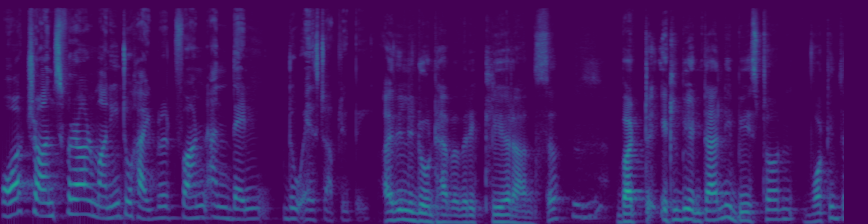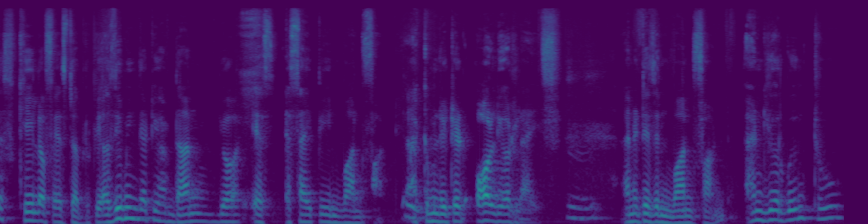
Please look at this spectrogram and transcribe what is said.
or transfer our money to hybrid fund and then do SWP? I really don't have a very clear answer, mm-hmm. but it will be entirely based on what is the scale of SWP. Assuming that you have done your SIP in one fund, mm-hmm. accumulated all your life, mm-hmm. and it is in one fund, and you are going to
